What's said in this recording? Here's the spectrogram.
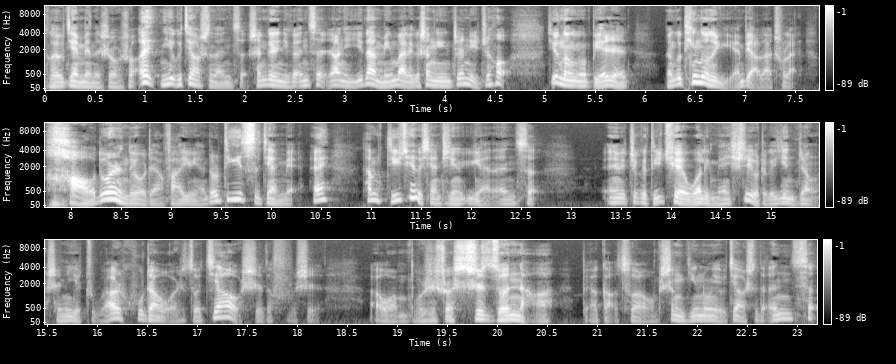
和见面的时候说：“哎，你有个教师的恩赐，神给你个恩赐，让你一旦明白了一个圣经真理之后，就能用别人能够听懂的语言表达出来。”好多人都有这样发预言，都是第一次见面。哎，他们的确有先知性预言的恩赐，因为这个的确我里面是有这个印证。神也主要是呼召我是做教师的服饰，呃，我们不是说师尊的啊。不要搞错了，我们圣经中有教师的恩赐，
